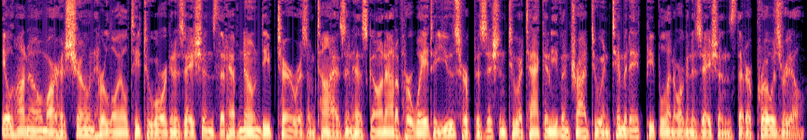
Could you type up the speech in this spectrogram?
Ilhan Omar has shown her loyalty to organizations that have known deep terrorism ties and has gone out of her way to use her position to attack and even tried to intimidate people and organizations that are pro-Israel.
